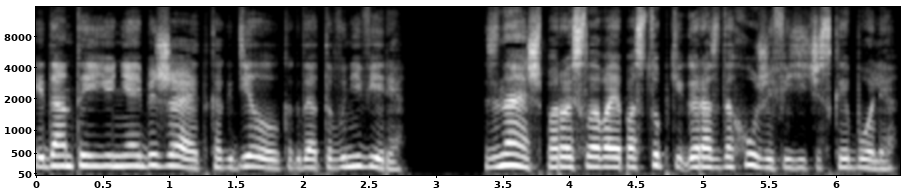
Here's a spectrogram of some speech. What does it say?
и Данте ее не обижает, как делал когда-то в универе. Знаешь, порой слова и поступки гораздо хуже физической боли.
